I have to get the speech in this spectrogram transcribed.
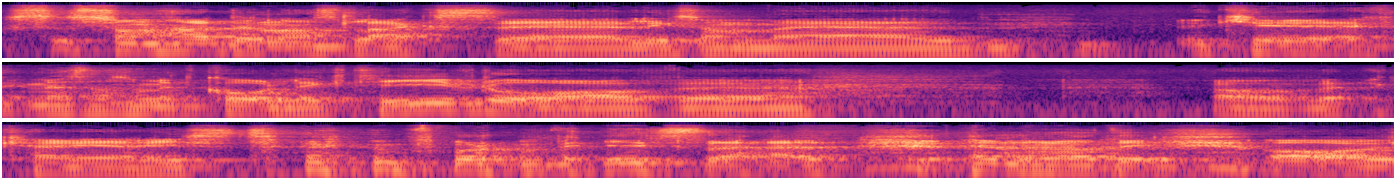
Som hade någon slags, eh, liksom, eh, nästan som ett kollektiv då av eh, av karriärister på något vis. Här, eller någonting. Ja,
